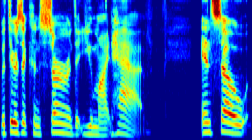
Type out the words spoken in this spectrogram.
but there's a concern that you might have. And so,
